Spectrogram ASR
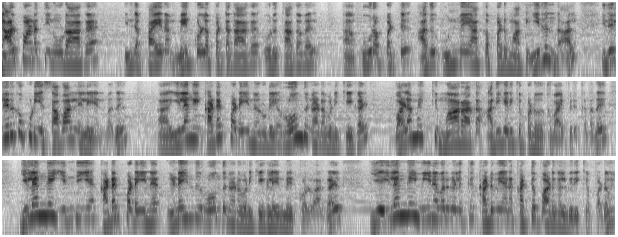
யாழ்ப்பாணத்தினூடாக இந்த பயணம் மேற்கொள்ளப்பட்டதாக ஒரு தகவல் அஹ், கூறப்பட்டு அது உண்மையாக்கப்படுமாக இருந்தால் இதில் இருக்கக்கூடிய சவால் நிலை என்பது அஹ், இலங்கை கடற்படையினருடைய ரோந்து நடவடிக்கைகள் வழமைக்கு மாறாக அதிகரிக்கப்படுவதற்கு வாய்ப்பு இருக்கிறது இலங்கை இந்திய கடற்படையினர் இணைந்து ரோந்து நடவடிக்கைகளை மேற்கொள்வார்கள். இ- இலங்கை மீனவர்களுக்கு கடுமையான கட்டுப்பாடுகள் விதிக்கப்படும்.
